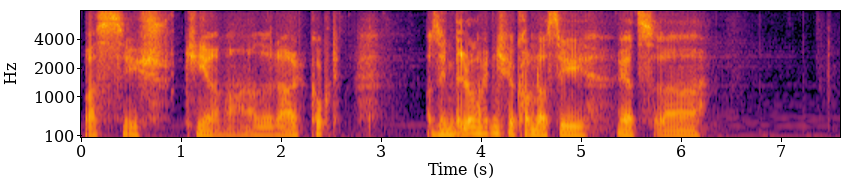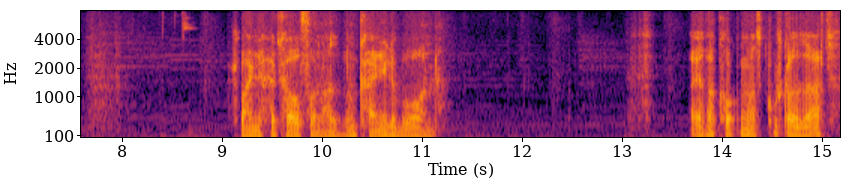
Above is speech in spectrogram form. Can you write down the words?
Was die Tiere machen. Also da guckt. Also die Meldung habe ich nicht bekommen, dass die jetzt äh, Schweine verkaufen. Also sind keine geboren. Erstmal gucken, was Kuschler sagt.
